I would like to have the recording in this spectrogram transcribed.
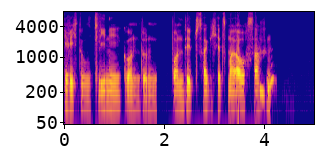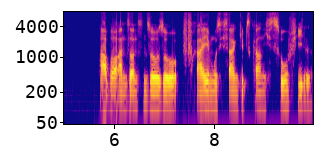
die Richtung Klinik und, und Bondage, sage ich jetzt mal auch Sachen. Mhm. Aber ansonsten so, so frei, muss ich sagen, gibt es gar nicht so viel.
